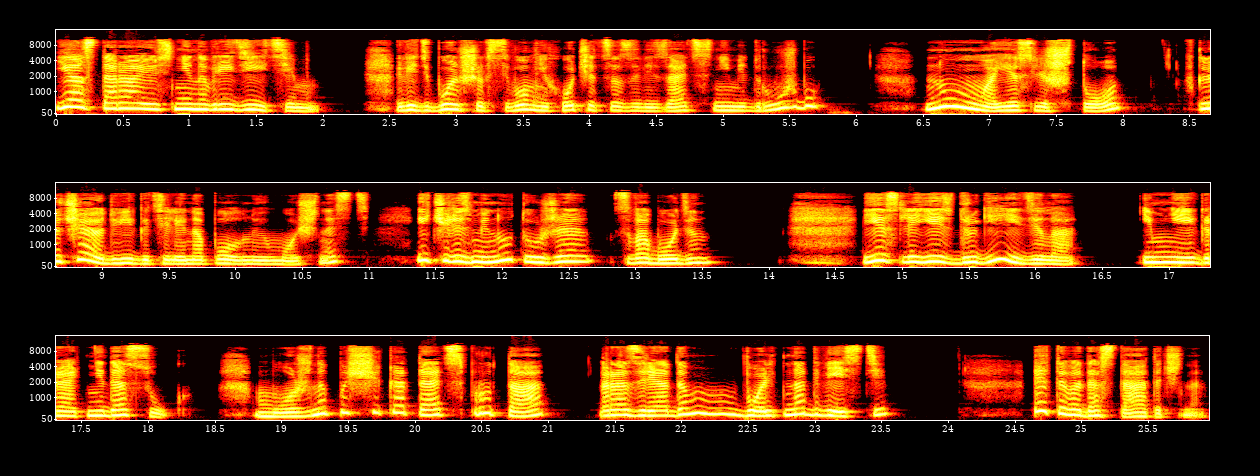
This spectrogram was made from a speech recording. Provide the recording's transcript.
«Я стараюсь не навредить им, ведь больше всего мне хочется завязать с ними дружбу. Ну, а если что, включаю двигатели на полную мощность и через минуту уже свободен. Если есть другие дела, и мне играть не досуг, можно пощекотать с прута разрядом вольт на 200. Этого достаточно,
